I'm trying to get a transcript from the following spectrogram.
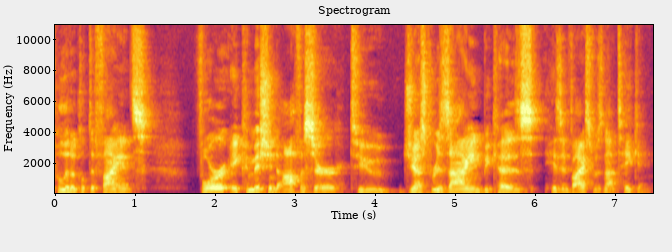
political defiance for a commissioned officer to just resign because his advice was not taken.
